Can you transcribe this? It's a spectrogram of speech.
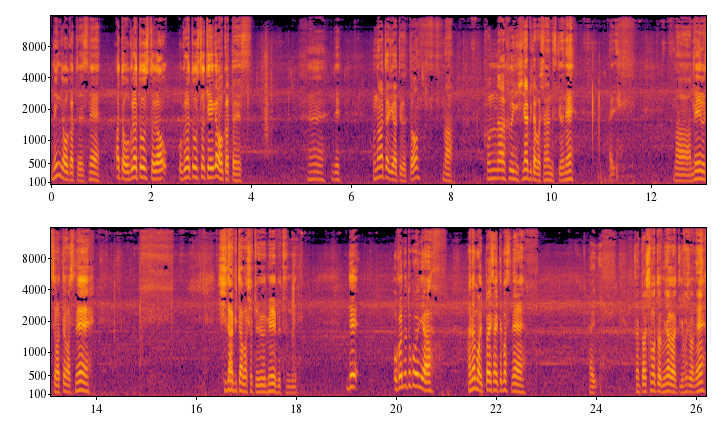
麺が多かったですね。あと、小倉トーストが、小倉トースト系が多かったです。で、この辺りはというと、まあ、こんな風にひなびた場所なんですけどね。はい。まあ、名物はあってますね。ひなびた場所という名物に。で、他のところには花もいっぱい咲いてますね。はい。ちゃんと足元を見ながら行きましょうね。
